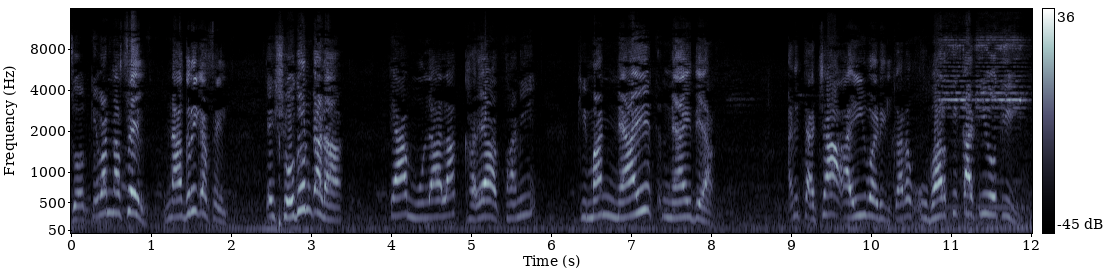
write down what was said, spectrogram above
जो किंवा नसेल नागरिक असेल ते शोधून काढा. त्या मुलाला खऱ्या अर्थाने किमान न्याय न्याय द्या. आणि त्याच्या आई वडील कारण उभारती काठी होती.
